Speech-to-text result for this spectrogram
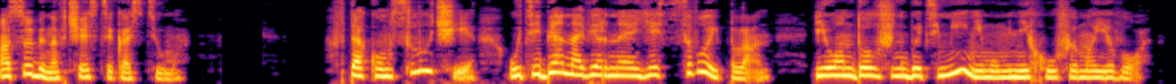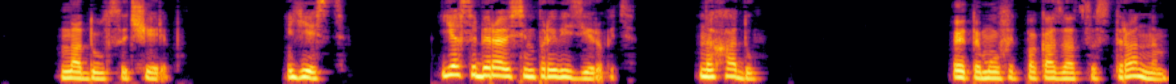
особенно в части костюма. В таком случае у тебя, наверное, есть свой план, и он должен быть минимум не хуже моего. Надулся череп. Есть. Я собираюсь импровизировать. На ходу. Это может показаться странным,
